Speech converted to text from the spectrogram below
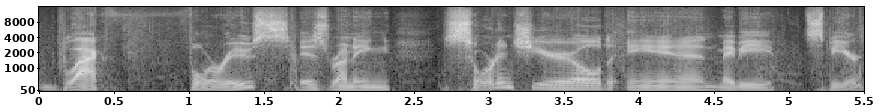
Black Forus is running Sword and Shield and maybe Spear.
